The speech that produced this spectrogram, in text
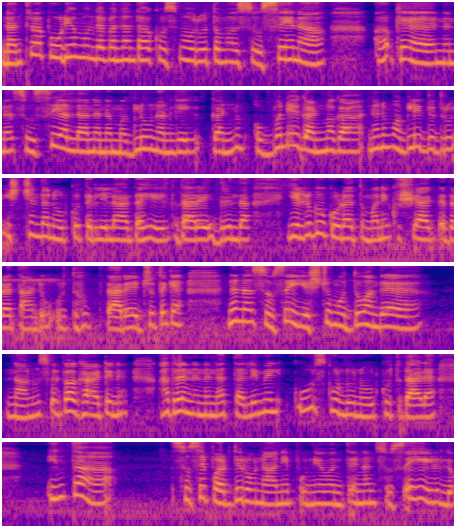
ನಂತರ ಪೋಡಿಯಂ ಮುಂದೆ ಬಂದಂತಹ ಕುಸುಮವರು ತಮ್ಮ ಸೊಸೆನ ಓಕೆ, ನನ್ನ ಸೊಸೆ ಅಲ್ಲ, ನನ್ನ ಮಗಳು ನನಗೆ ಗಂಡು, ಒಬ್ಬನೇ ಗಂಡ್ಮಗ, ನನ್ನ ಮಗಳಿದ್ದಿದ್ರು ಇಷ್ಟು ಚಂದ ನೋಡ್ಕೋತಿರ್ಲಿಲ್ಲ ಅಂತ ಹೇಳ್ತಿದ್ದಾರೆ. ಇದರಿಂದ ಎಲ್ರಿಗೂ ಕೂಡ ತುಂಬಾ ಖುಷಿ ಆಗ್ತಿದ್ರೆ ತಾಂಡು ಉರ್ದು ಹೋಗ್ತಿದ್ದಾರೆ. ಜೊತೆಗೆ ನನ್ನ ಸೊಸೆ ಎಷ್ಟು ಮುದ್ದು ಅಂದರೆ ನಾನು ಸ್ವಲ್ಪ ಘಾಟಿನೇ, ಆದರೆ ನನ್ನನ್ನು ತಲೆ ಮೇಲೆ ಕೂರಿಸ್ಕೊಂಡು ನೋಡ್ಕೋತಿದ್ದಾಳೆ. ಇಂಥ ಸೊಸೆ ಪಡೆದಿರೋ ನಾನೇ ಪುಣ್ಯವಂತೆ ನನ್ನ ಸೊಸೆ ಹೇಳಿದ್ಲು.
